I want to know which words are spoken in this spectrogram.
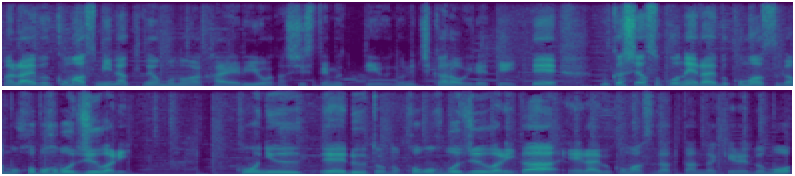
まあ、ライブコマース見なくても物が買えるようなシステムっていうのに力を入れていて、昔はそこね、ライブコマースがもうほぼほぼ10割購入、えルートのほぼほぼ10割が、えライブコマースだったんだけれども、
